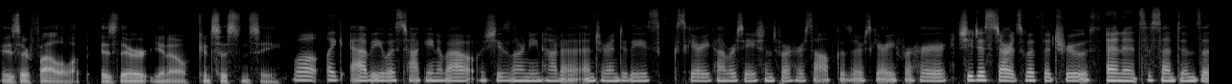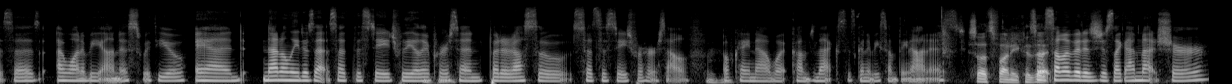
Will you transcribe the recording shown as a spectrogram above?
is there follow up? Is there you know consistency? Well, like Abby was talking about, she's learning how to enter into these scary conversations for herself because they're scary for her. She just starts with the truth, and it's a sentence that says, I want to be honest with you. And not only does that set the stage for the other mm-hmm. person, but it also sets the stage for herself. Okay, now what comes next is going to be something honest. So it's funny because So some of it is just like, I'm not sure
